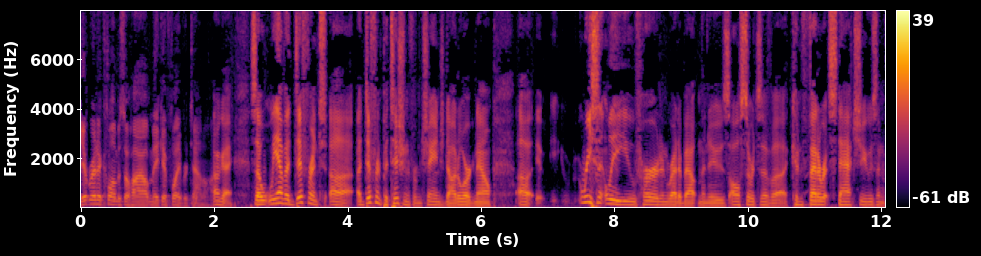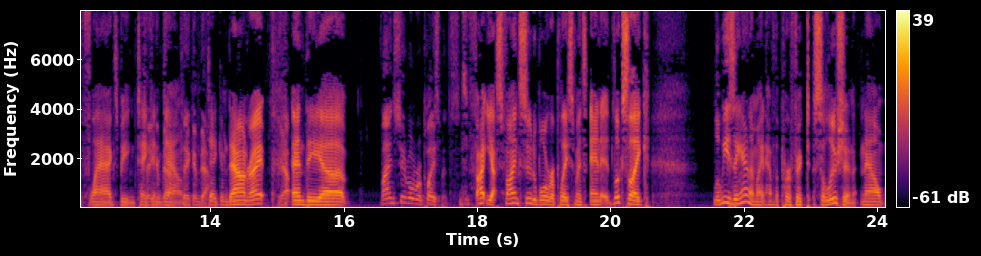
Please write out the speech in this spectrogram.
Get rid of Columbus, Ohio. Make it Flavortown, Ohio. Okay, so we have a different uh, a different petition from Change.org now. Uh, recently, you've heard and read about in the news all sorts of uh, Confederate statues and flags being taken 'em down, take 'em down. Take 'em down, right? Yep. And the uh, Find suitable replacements. fi- yes, find suitable replacements, and it looks like Louisiana might have the perfect solution. Now,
